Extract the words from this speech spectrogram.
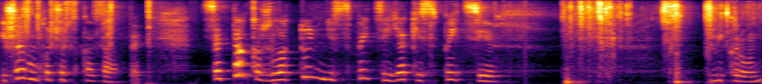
І що я вам хочу сказати? Це також латунні спиці, як і спиці мікрон.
